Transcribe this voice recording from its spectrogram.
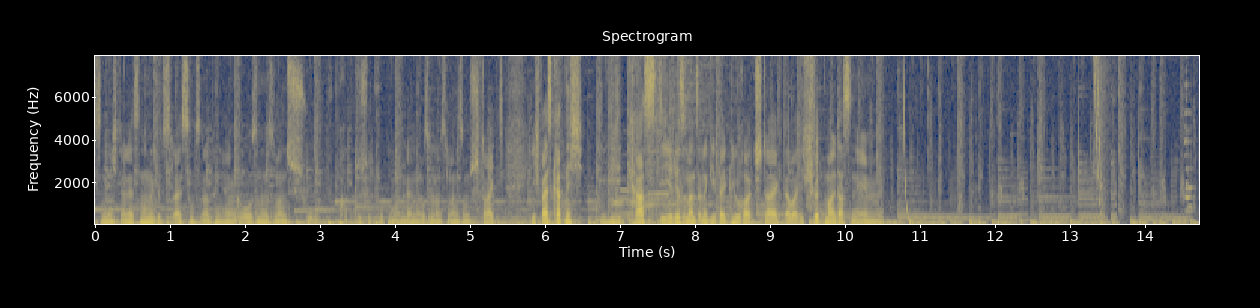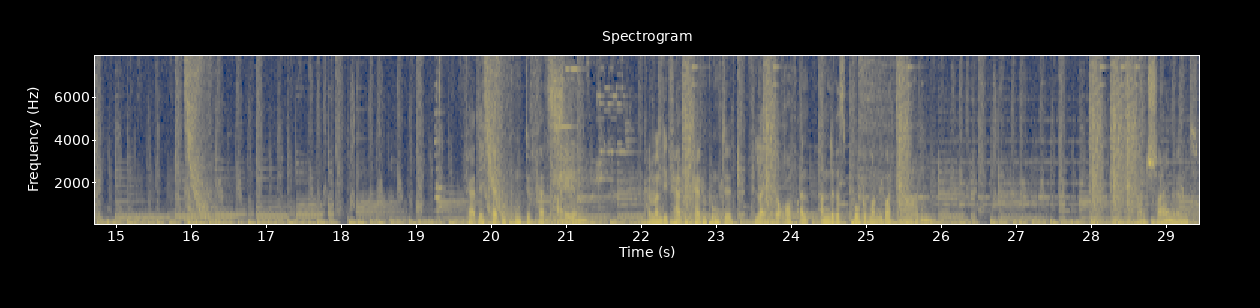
Allerdings nicht. In der letzten Runde gibt es leistungsunabhängig einen großen Resonanzschub. Praktische Pokémon, deren Resonanz langsam steigt. Ich weiß gerade nicht, wie krass die Resonanzenergie bei Glurak steigt, aber ich würde mal das nehmen. Fertigkeitenpunkte verteilen? Kann man die Fertigkeitenpunkte vielleicht doch auf ein anderes Pokémon übertragen? Anscheinend.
